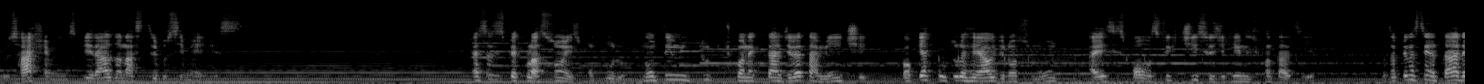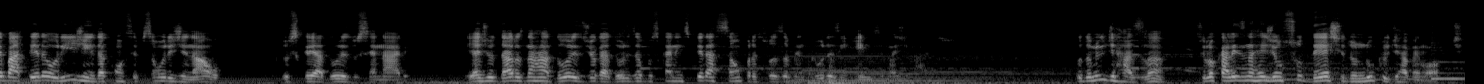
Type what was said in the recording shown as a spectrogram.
e os Hashem inspirado nas tribos cimédias. Essas especulações, contudo, não têm o intuito de conectar diretamente qualquer cultura real de nosso mundo a esses povos fictícios de reinos de fantasia, mas apenas tentar debater a origem da concepção original dos criadores do cenário e ajudar os narradores e jogadores a buscarem inspiração para suas aventuras em reinos imaginários. O domínio de Haslan se localiza na região sudeste do núcleo de Ravenloft,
